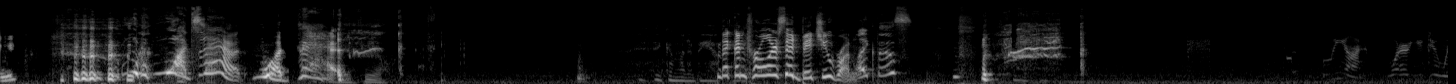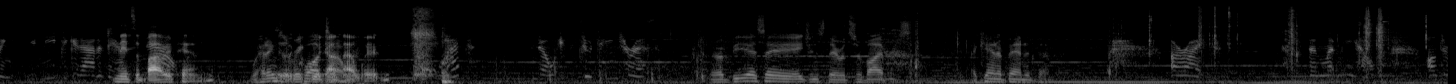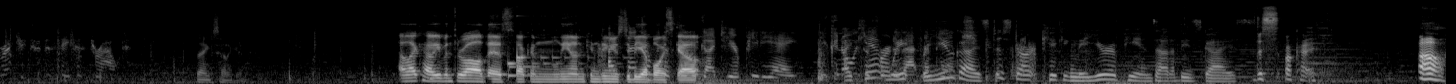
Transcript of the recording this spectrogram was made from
What's that? what that? How do you feel? I think I'm gonna be The controller said, "Bitch, you run like this." Leon, what are you doing? You need to get out of there. Needs a bobby now. pin. We're heading to to the re-glue quad tower. that wig. What? No, it's too dangerous. There are BSAA agents there with survivors. I can't abandon them. All right. Then let me help. I'll direct you through the safest route. Thanks, Hunnigan. I like how even through all this, fucking Leon continues to be a Boy Scout. To your PDA. You can I can't refer to wait that for you pinch. guys to start kicking the Europeans out of these guys. This okay. Oh.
